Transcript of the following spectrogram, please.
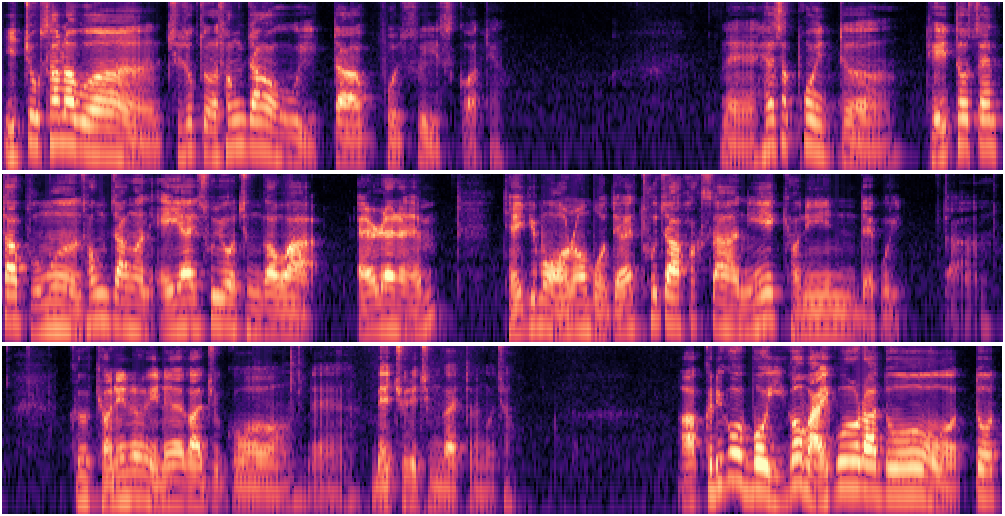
이쪽 산업은 지속적으로 성장하고 있다 볼 수 있을 것 같아요. 네, 해석 포인트. 데이터 센터 부문 성장은 AI 수요 증가와 LLM 대규모 언어 모델 투자 확산이 견인되고 있다. 그 견인으로 인해 가지고 네, 매출이 증가했다는 거죠. 아 그리고 뭐 이거 말고라도 또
